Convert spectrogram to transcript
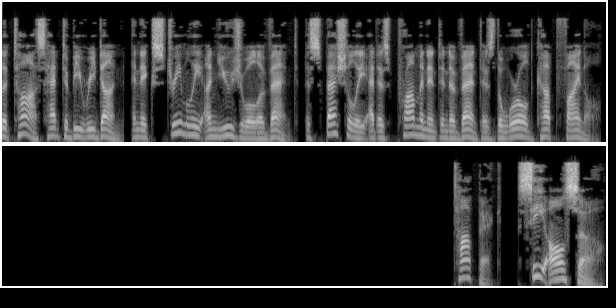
The toss had to be redone, an extremely unusual event, especially at as prominent an event as the World Cup final. See also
